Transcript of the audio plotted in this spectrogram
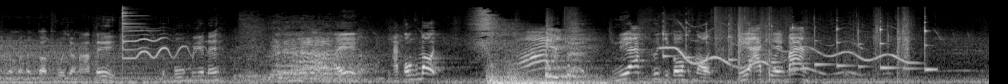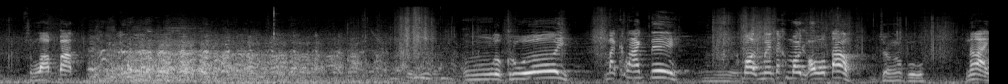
ខ្ញុំមិនដឹងតើធ្វើយ៉ាងណាទេលពូមានទេអីអាកូនខ្មោចនេះគឺជាកូនខ្មោចនេះអាចជួយបានស្លាប់បាត់អឺលោកគ្រូអើយមិនខ្លាចទេខ្មោចមិនតែខ្មោចល្អតើអញ្ចឹងហ៎ពូហ្នឹងហើយ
